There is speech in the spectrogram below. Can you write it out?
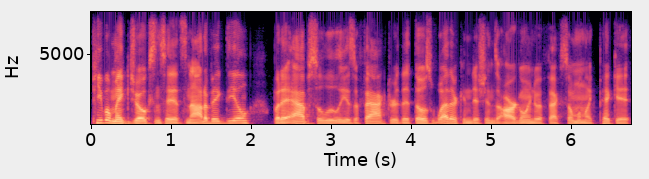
people make jokes and say it's not a big deal, but it absolutely is a factor that those weather conditions are going to affect someone like Pickett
